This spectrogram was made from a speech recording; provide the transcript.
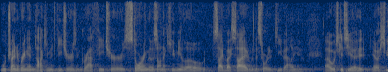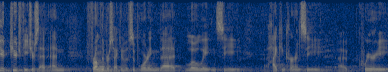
we're trying to bring in document features and graph features, storing those on Accumulo side by side with a sorted key value, uh, which gives you a, know, huge, huge feature set. And from the perspective of supporting that low latency, uh, high concurrency uh, query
